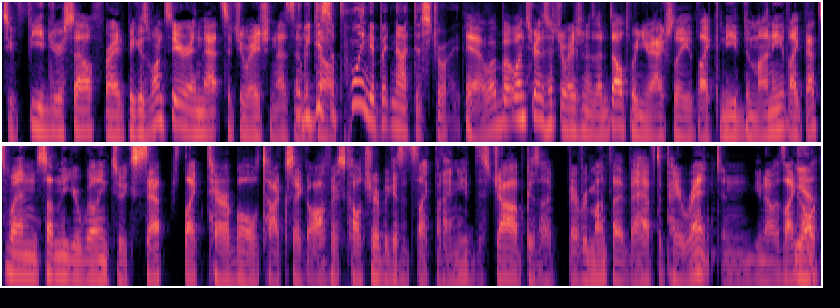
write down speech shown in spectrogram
to feed yourself, right? Because once you're in that situation as an you'll be adult, disappointed but not destroyed. Yeah, well, but once you're in a situation as an adult when you actually like need the money, like that's when suddenly you're willing to accept like terrible toxic office culture because it's like, but I need this job because every month I have to pay rent, and you know it's like yeah. all.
